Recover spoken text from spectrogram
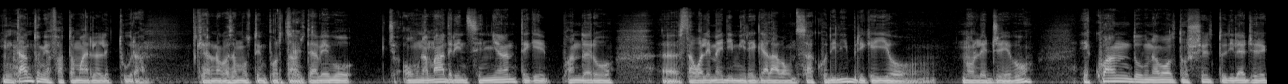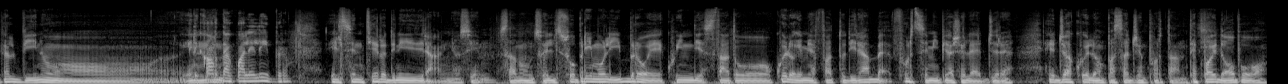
intanto mi ha fatto amare la lettura, che era una cosa molto importante. Certo. Avevo cioè, ho una madre insegnante che quando ero, eh, stavo alle medie mi regalava un sacco di libri che io non leggevo e quando una volta ho scelto di leggere Calvino... Ricorda non... quale libro? Il Sentiero di Nidi di Ragno, sì. È stato un, il suo primo libro e quindi è stato quello che mi ha fatto dire, vabbè, forse mi piace leggere. E già quello è un passaggio importante. E poi dopo,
